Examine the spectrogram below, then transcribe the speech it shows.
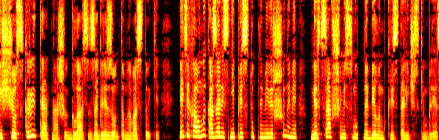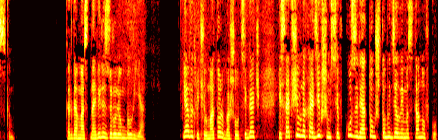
еще скрытые от наших глаз за горизонтом на востоке, эти холмы казались неприступными вершинами, мерцавшими смутно-белым кристаллическим блеском. Когда мы остановились, за рулем был я. Я выключил мотор, обошел тягач и сообщил находившимся в кузове о том, что мы делаем остановку.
